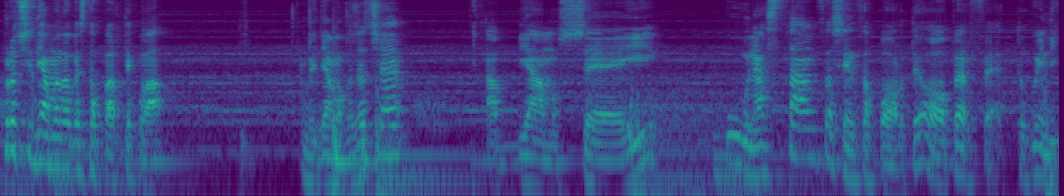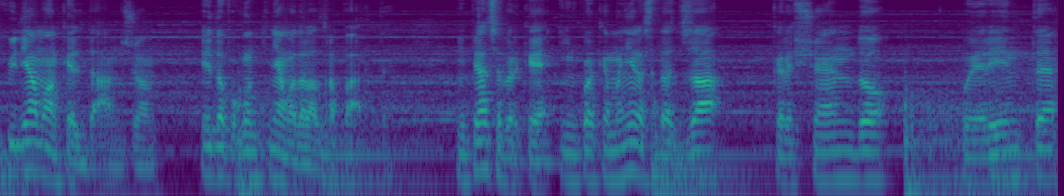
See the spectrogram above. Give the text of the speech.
procediamo da questa parte qua. Vediamo cosa c'è. Abbiamo 6, una stanza senza porte. Oh, perfetto. Quindi chiudiamo anche il dungeon e dopo continuiamo dall'altra parte. Mi piace perché in qualche maniera sta già crescendo coerente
